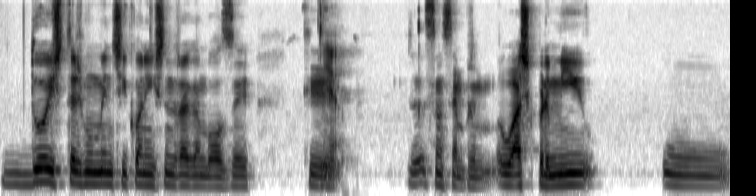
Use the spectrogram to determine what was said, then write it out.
Dois, três momentos icónicos no Dragon Ball Z que Yeah. são sempre. Eu acho que para mim o,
